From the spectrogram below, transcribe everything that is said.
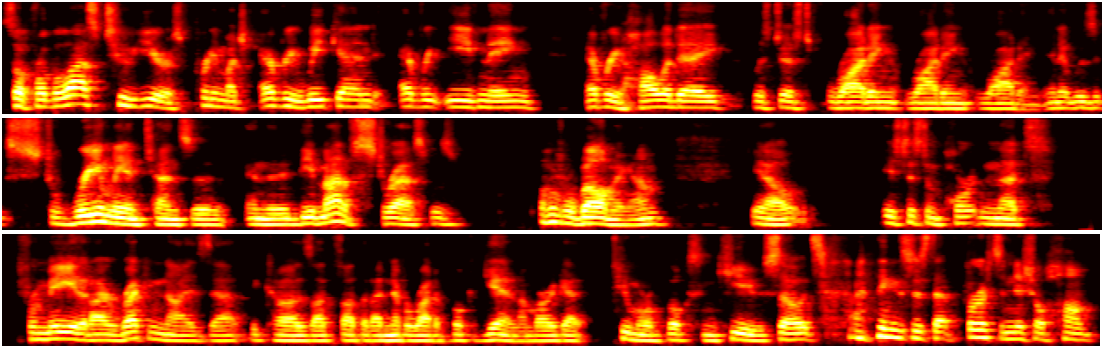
So for the last two years, pretty much every weekend, every evening, every holiday was just writing, writing, writing. And it was extremely intensive. And the, the amount of stress was overwhelming. I'm, you know, it's just important that for me that I recognize that because I thought that I'd never write a book again. I've already got two more books in queue. So it's I think it's just that first initial hump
